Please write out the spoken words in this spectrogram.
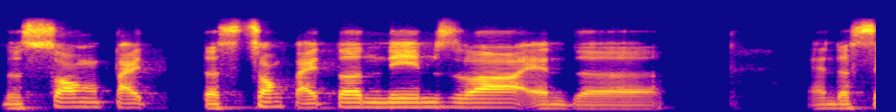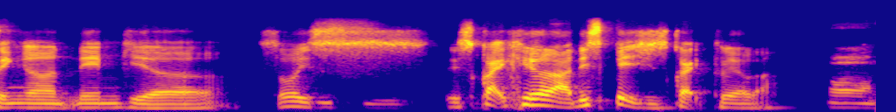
the song tit- the song title names lah and the and the singer name here. So it's it's quite clear lah. This page is quite clear lah. Uh,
